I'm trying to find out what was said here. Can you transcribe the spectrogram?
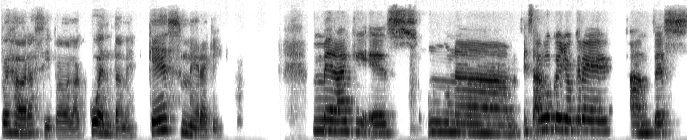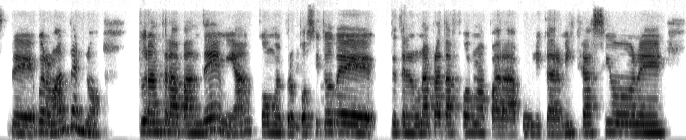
Pues ahora sí, Paola, cuéntame, ¿qué es Meraki? Meraki es una, es algo que yo creé antes de, bueno, no antes no, durante la pandemia, como el propósito de, de tener una plataforma para publicar mis creaciones.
